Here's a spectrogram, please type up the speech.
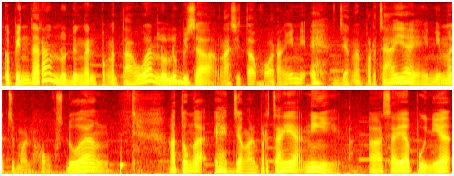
kepintaran lu dengan pengetahuan lu lu bisa ngasih tahu ke orang ini eh jangan percaya ya ini mah cuman hoax doang. Atau enggak eh jangan percaya nih uh, saya punya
